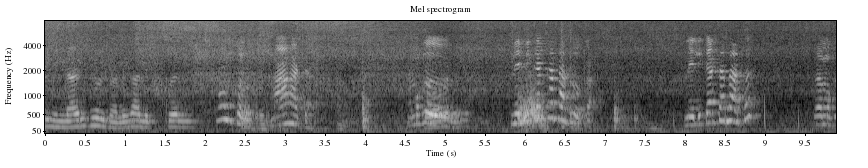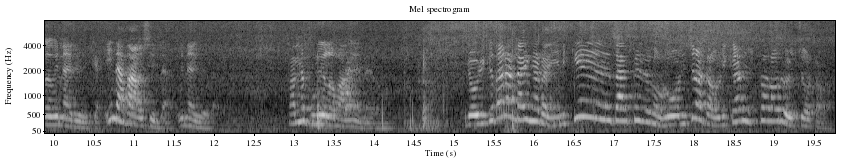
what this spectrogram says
ഈ മിന്നാരി ചോദിക്കണം. അല്ലെങ്കിൽ അലുക്കൽ. മാങ്ങാച്ചാർ നമുക്ക് നെല്ലിക്കച്ചാറിനകത്ത് വെക്കാം. നെല്ലിക്കച്ചാറിനകത്ത് നമുക്ക് വിനാഗിരി ഒഴിക്കാം. ഇതിന്റെ അത് ആവശ്യമില്ല. വിനാഗിരി ഇടാം. നല്ല പുളിയുള്ള മാങ്ങയല്ലായിരുന്നു. ഇത് ഒഴിക്കുന്നവരുണ്ടായി കേട്ടോ. എനിക്ക് താല്പര്യമൊന്നുള്ളൂ ഒഴിച്ചോട്ടോ. ഒഴിക്കാൻ ഇഷ്ടമുള്ളവർ ഒഴിച്ചു കേട്ടോ ആ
